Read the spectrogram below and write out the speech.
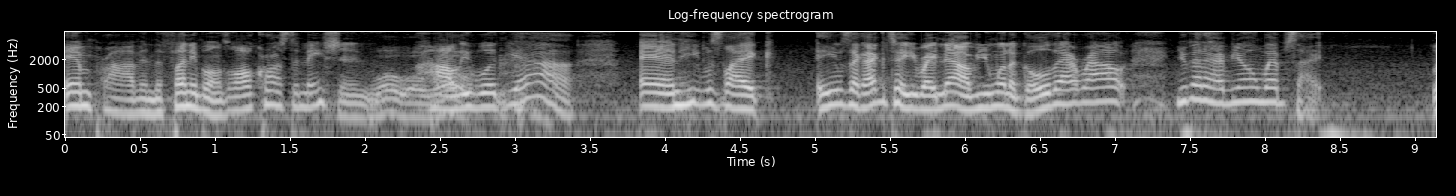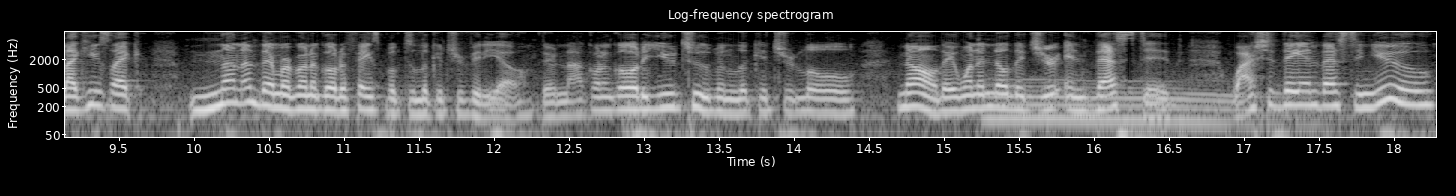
improv and the Funny Bones all across the nation. Whoa, whoa, whoa. Hollywood, yeah. And he was like, he was like, I can tell you right now, if you want to go that route, you got to have your own website. Like he's like, none of them are going to go to Facebook to look at your video. They're not going to go to YouTube and look at your little. No, they want to know that you're invested. Why should they invest in you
